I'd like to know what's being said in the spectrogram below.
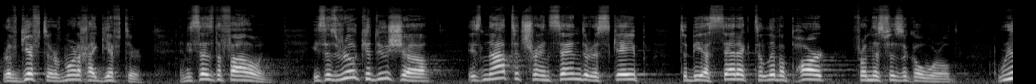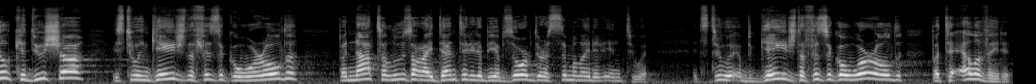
Rav Gifter, Rav Mordechai Gifter. And he says the following He says, Real Kedusha is not to transcend or escape, to be ascetic, to live apart from this physical world. Real Kedusha is to engage the physical world, but not to lose our identity, to be absorbed or assimilated into it. It's to engage the physical world, but to elevate it,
